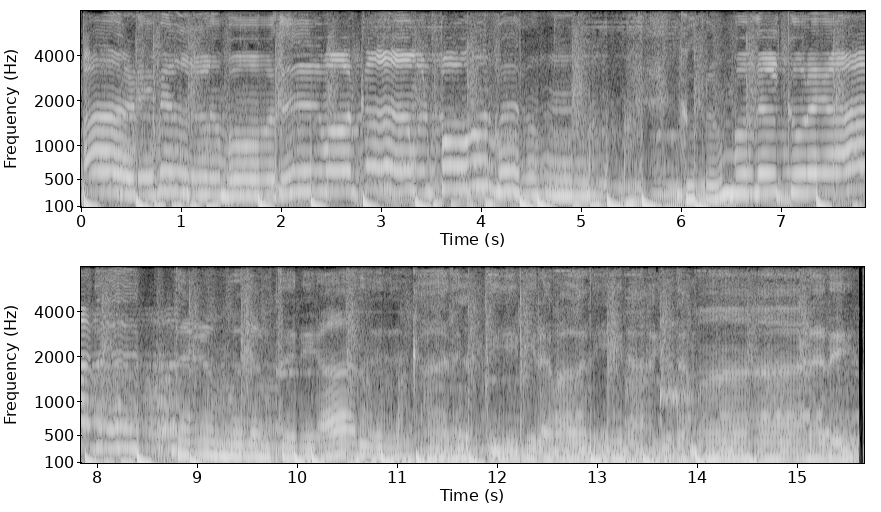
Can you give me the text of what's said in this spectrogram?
ஆடை வெல்லும் போது ஓர் காமன் போர் வரும். குறும்புகள் குறையாது தழும்புகள் தெரியாது. காதல் தீவிரவாதி ஆயுதமானதே.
